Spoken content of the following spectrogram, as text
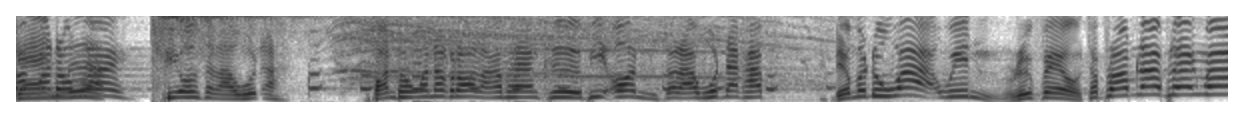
ต้องฟันธงแกงเลืเลอกยพี่อ้นสราวุธอะฟันธงว่านักร้องหลังกำแพงคือพี่อ้นสราวุธนะครับ เดี๋ยวมาดูว่าวินหรือเฟลถ้าพร้อมแล้วเพลงมา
